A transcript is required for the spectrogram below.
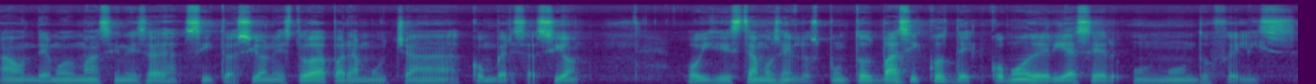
ahondemos más en esa situación. Esto da para mucha conversación. Hoy estamos en los puntos básicos de cómo debería ser un mundo feliz.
